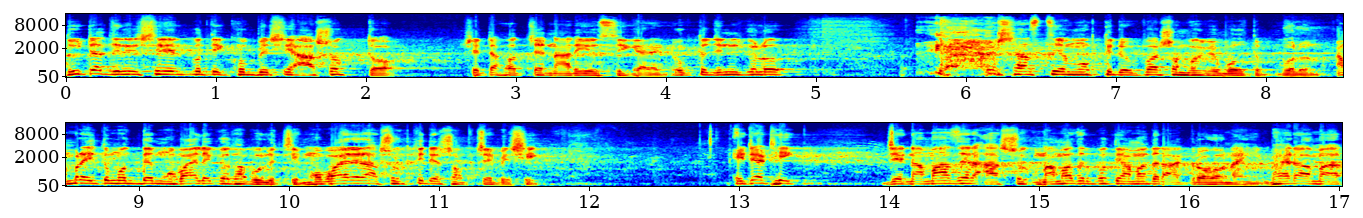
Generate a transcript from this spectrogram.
দুইটা জিনিসের প্রতি খুব বেশি আসক্ত, সেটা হচ্ছে নারী ও সিগারেট। উক্ত জিনিসগুলো শাস্তি ও মুক্তির উপায় সম্পর্কে বলতে বলুন। আমরা ইতিমধ্যে মোবাইলে কথা বলেছি। মোবাইলের আসক্তিটা সবচেয়ে বেশি। এটা ঠিক। যে নামাজের আসক, নামাজের প্রতি আমাদের আগ্রহ নাই। ভাইরা আমার,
